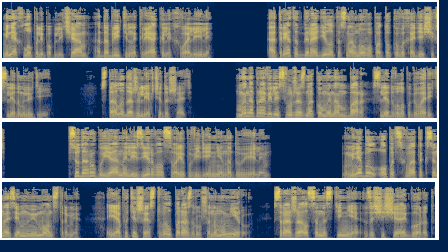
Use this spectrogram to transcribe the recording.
Меня хлопали по плечам, одобрительно крякали, хвалили. Отряд отгородил от основного потока выходящих следом людей. Стало даже легче дышать. Мы направились в уже знакомый нам бар, следовало поговорить. Всю дорогу я анализировал свое поведение на дуэли. У меня был опыт схваток с иноземными монстрами. Я путешествовал по разрушенному миру, сражался на стене, защищая город,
